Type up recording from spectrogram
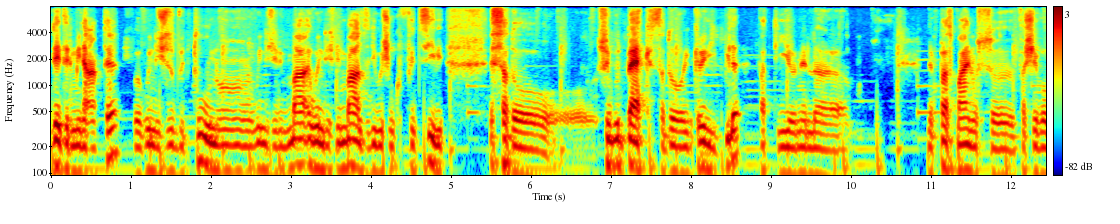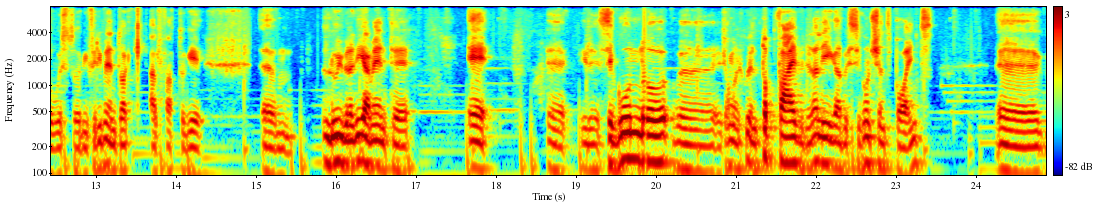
determinante, 15 su 21, 15, rimba- 15 rimbalzi di quei 5 offensivi, è stato sui putback è stato incredibile. Infatti, io nel, nel plus minus eh, facevo questo riferimento a- al fatto che ehm, lui praticamente è eh, il secondo, eh, diciamo, il top 5 della Lega per second chance points. Eh,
